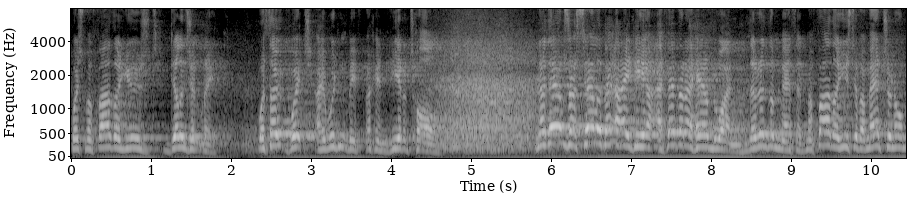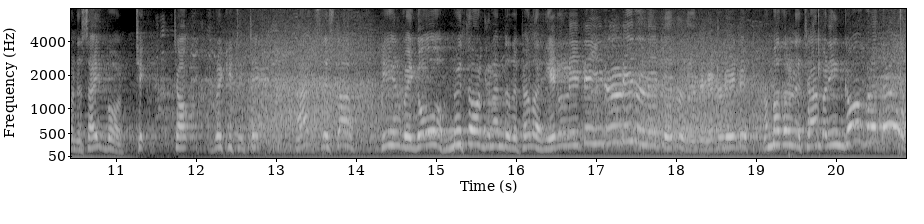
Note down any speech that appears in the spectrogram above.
which my father used diligently, without which I wouldn't be fucking here at all. now there's a celibate idea, if ever I heard one, the rhythm method. My father used to have a metronome on the sideboard. Tick, tock, rickety tick. That's the stuff. Here we go. Mouth organ under the pillow. My mother on the tambourine. Go for it, Bill.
